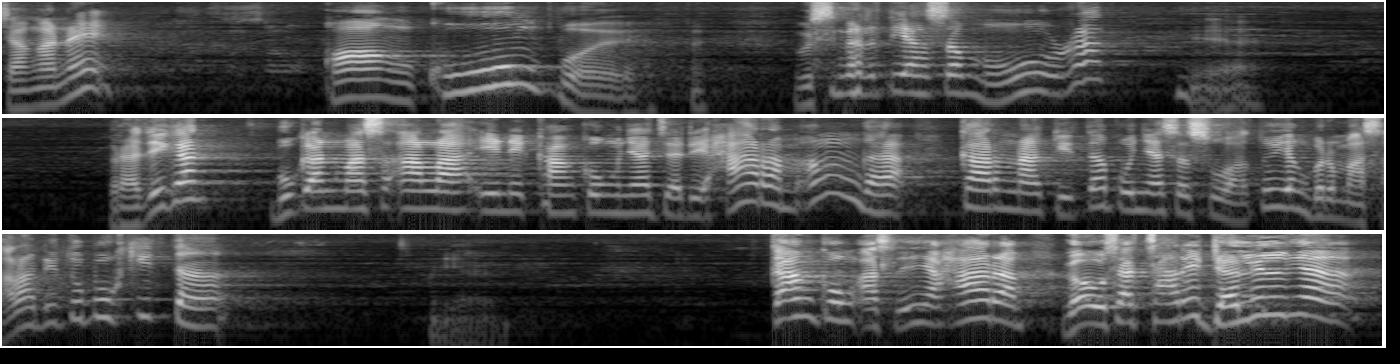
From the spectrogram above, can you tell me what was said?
jangan nih kangkung boy. Wis ngerti asam urat. Ya. Berarti kan bukan masalah ini kangkungnya jadi haram, enggak. Karena kita punya sesuatu yang bermasalah di tubuh kita. Ya. Kangkung aslinya haram, nggak usah cari dalilnya.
